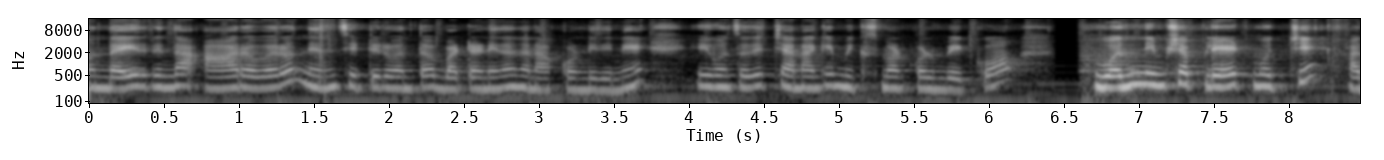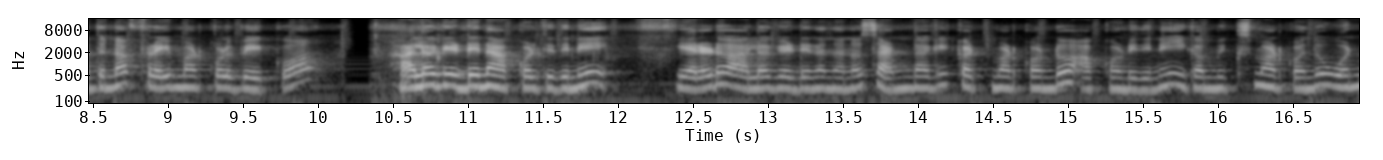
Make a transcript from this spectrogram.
ಒಂದು ಐದರಿಂದ ಆರು ಅವರು ನೆನೆಸಿಟ್ಟಿರುವಂತಹ ಬಟಾಣಿನ ನಾನು ಹಾಕ್ಕೊಂಡಿದ್ದೀನಿ ಈಗ ಒಂದು ಸತಿ ಚೆನ್ನಾಗಿ ಮಿಕ್ಸ್ ಮಾಡ್ಕೊಳ್ಬೇಕು. ಒಂದು ನಿಮಿಷ ಪ್ಲೇಟ್ ಮುಚ್ಚಿ ಅದನ್ನು ಫ್ರೈ ಮಾಡ್ಕೊಳ್ಬೇಕು. ಆಲೂಗೆಡ್ಡೆನ ಹಾಕ್ಕೊಳ್ತಿದ್ದೀನಿ ಎರಡು ಆಲೂಗೆಡ್ಡೆನ ನಾನು ಸಣ್ಣದಾಗಿ ಕಟ್ ಮಾಡಿಕೊಂಡು ಹಾಕ್ಕೊಂಡಿದ್ದೀನಿ ಈಗ ಮಿಕ್ಸ್ ಮಾಡಿಕೊಂಡು ಒನ್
